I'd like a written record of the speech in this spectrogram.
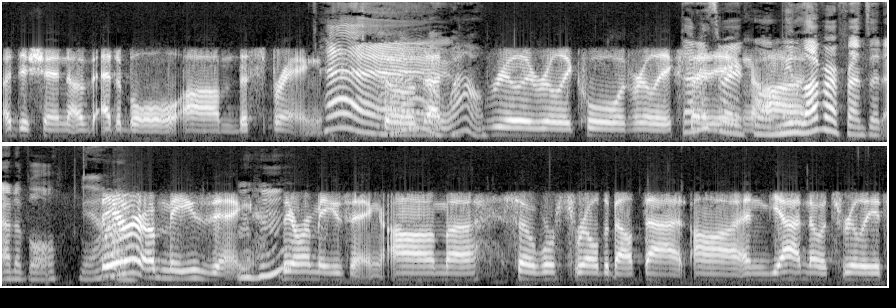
edition of Edible um, this spring. Hey. So that's wow. really, really cool and really exciting. That is very cool. Uh, we love our friends at Edible. Yeah. they're amazing. They're amazing. Um, uh, so we're thrilled about that. Uh, and yeah, no, it's really it's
